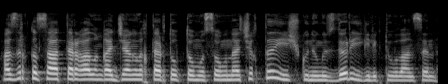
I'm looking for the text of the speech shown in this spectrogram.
Азыркы сааттарга алынган жаңылыктар топтому соңуна чыкты. Иш күнүңүздөр ийгиликтүү улансын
